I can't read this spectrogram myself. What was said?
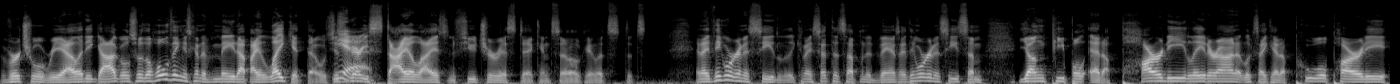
virtual reality goggles. So the whole thing is kind of made up. I like it though. It's just Yeah. very stylized and futuristic. And so okay, let's let's. And I think we're going to see. Can I set this up in advance? I think we're going to see some young people at a party later on. It looks like at a pool party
